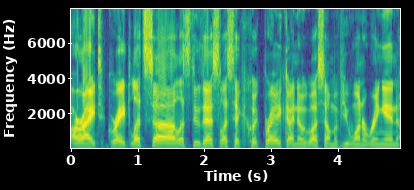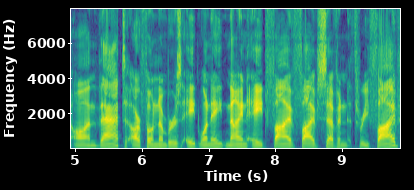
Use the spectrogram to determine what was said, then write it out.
All right, great. Let's uh, let's do this. Let's take a quick break. I know uh, some of you want to ring in on that. Our phone number is 818-985-5735.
